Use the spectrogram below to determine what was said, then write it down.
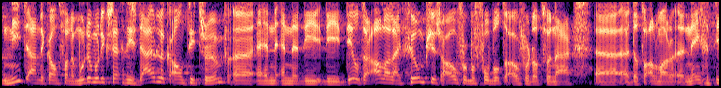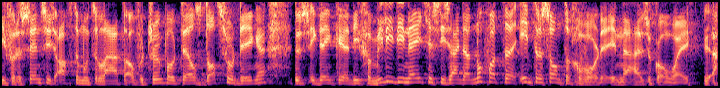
niet aan de kant van de moeder, moet ik zeggen. Die is duidelijk anti-Trump. en en die, die deelt daar allerlei filmpjes over. Bijvoorbeeld over dat we, naar, dat we allemaal negatieve recensies achter moeten laten. Over Trump-hotels, dat soort dingen. Dus ik denk, die familiedineetjes die zijn daar nog wat interessanter geworden in Huizen Conway. Ja.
